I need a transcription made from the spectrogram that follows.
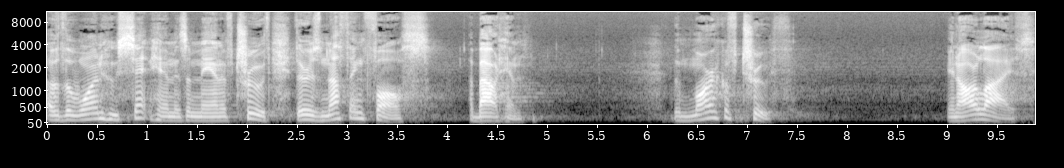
of the one who sent him is a man of truth. There is nothing false about him. The mark of truth in our lives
